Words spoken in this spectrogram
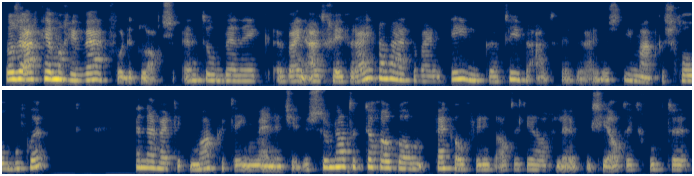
was er eigenlijk helemaal geen werk voor de klas. En toen ben ik bij een uitgeverij gaan werken, bij een educatieve uitgeverij. Dus die maken schoolboeken. En daar werd ik marketing manager. Dus toen had ik toch ook al, verkoop vind ik altijd heel erg leuk. Ik zie altijd goed de,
